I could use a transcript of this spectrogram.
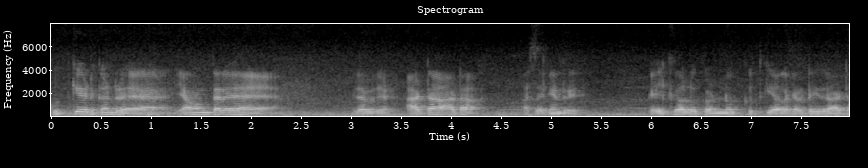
ಕುತ್ತಿಗೆ ಇಟ್ಕೊಂಡ್ರೆ ಯಾವಂತಾರೆ ಇದಾಗುತ್ತೆ? ಆಟ ಆಟ. ಆ ಸೆಕೆಂಡ್ರಿ ಕೈ, ಕಾಲು, ಕಣ್ಣು, ಕುತ್ತಿಗೆ ಎಲ್ಲ ಕರೆಕ್ಟಾಗಿದ್ರೆ ಆಟ.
